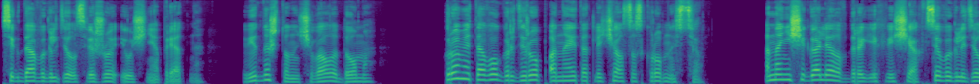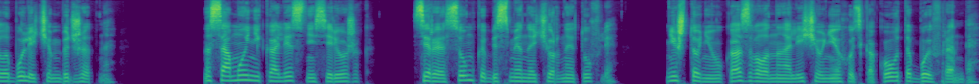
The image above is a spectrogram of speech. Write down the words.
Всегда выглядела свежо и очень опрятно. Видно, что ночевала дома. Кроме того, гардероб Анаит отличался скромностью. Она не щеголяла в дорогих вещах, все выглядело более чем бюджетно. На самой ни колец, ни сережек. Серая сумка, бессменные черные туфли. Ничто не указывало на наличие у нее хоть какого-то бойфренда.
